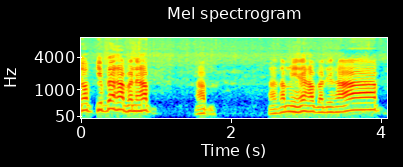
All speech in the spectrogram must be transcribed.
จบคลิปนะครับนนะครับ ครับสำนีนะครับสวัสดีครับ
